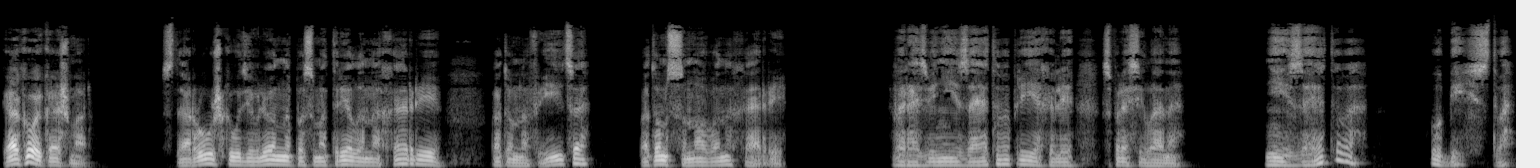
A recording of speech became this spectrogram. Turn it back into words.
Какой кошмар? Старушка удивленно посмотрела на Харри, потом на фрица, потом снова на Харри. — Вы разве не из-за этого приехали? — спросила она. — Не из-за этого убийства?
